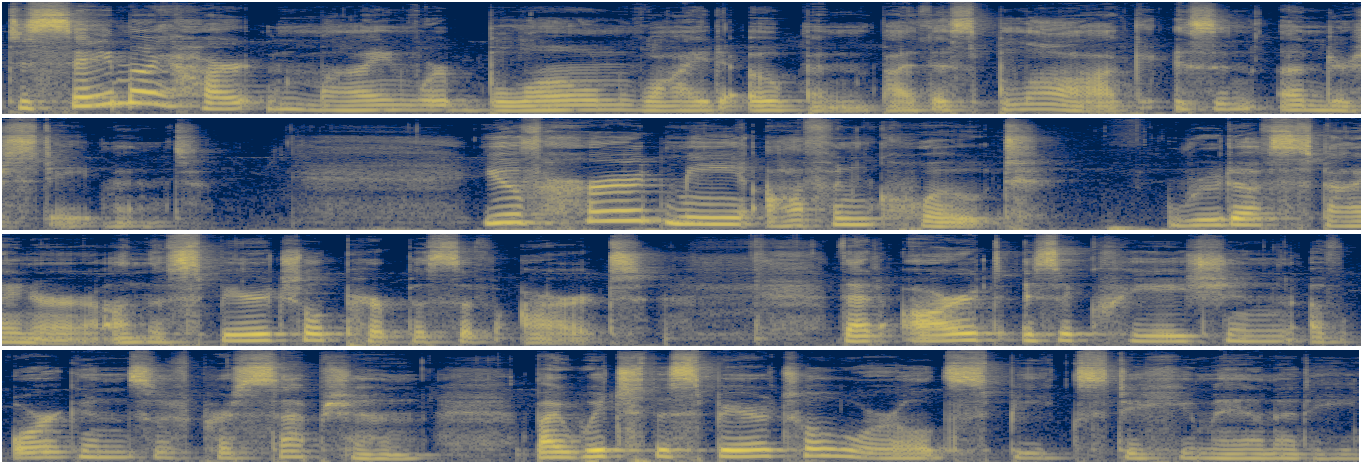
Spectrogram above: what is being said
To say my heart and mind were blown wide open by this blog is an understatement. You've heard me often quote Rudolf Steiner on the spiritual purpose of art that art is a creation of organs of perception by which the spiritual world speaks to humanity.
